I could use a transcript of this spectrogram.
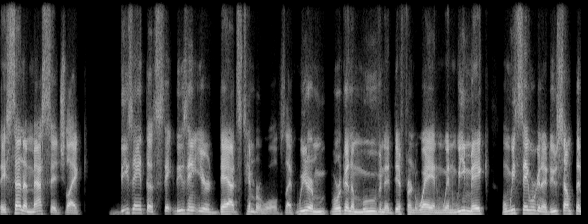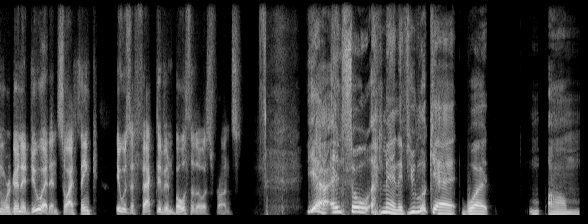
they sent a message like these ain't the these ain't your dad's Timberwolves. Like we are we're going to move in a different way and when we make when we say we're going to do something, we're going to do it. And so I think it was effective in both of those fronts. Yeah, and so man, if you look at what um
